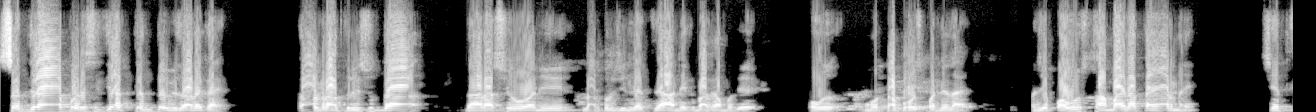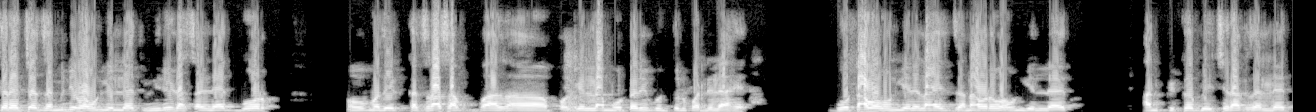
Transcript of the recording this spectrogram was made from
सध्या परिस्थिती अत्यंत विदारक आहे. काल रात्री सुद्धा धाराशिव आणि लातूर जिल्ह्यातल्या अनेक भागामध्ये मोठा पाऊस पडलेला आहे. म्हणजे पाऊस थांबायला तयार नाही. शेतकऱ्याच्या जमिनी वाहून गेलेल्या आहेत विहिरी ढासळल्या आहेत बोरमध्ये कचरा साप गेलेला मोटरी गुंतून पडलेल्या आहेत. गोटा वाहून गेलेला आहे जनावर वाहून गेलेले आहेत आणि पिकं बेचिराक झालेले आहेत.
